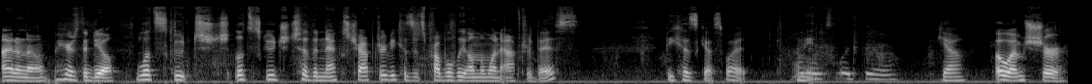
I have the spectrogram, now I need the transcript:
I don't know. Here's the deal. Let's scooch. Let's scooch to the next chapter because it's probably on the one after this. Because guess what? I know it's Lord Pharaoh. Yeah. Oh, I'm sure.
